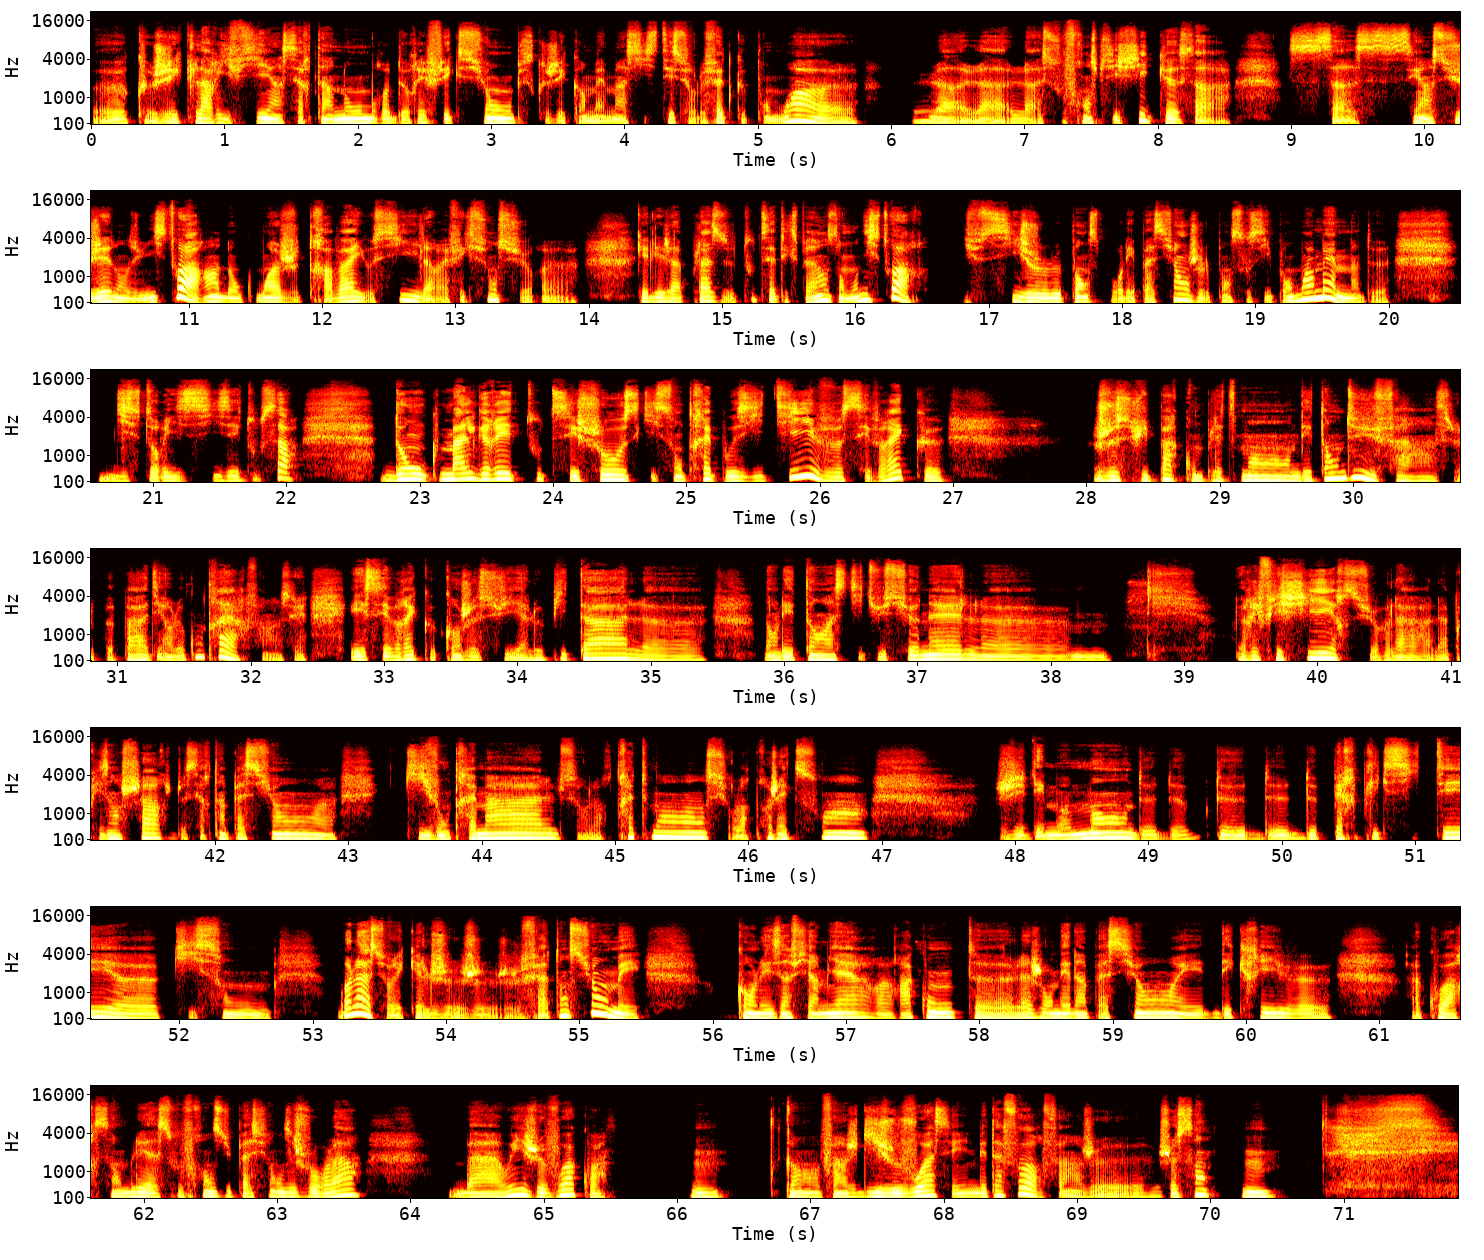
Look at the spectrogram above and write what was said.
euh, que j'ai clarifié un certain nombre de réflexions, puisque j'ai quand même insisté sur le fait que pour moi, euh, la, souffrance psychique, ça, ça c'est un sujet dans une histoire. Hein. Donc moi, je travaille aussi la réflexion sur euh, quelle est la place de toute cette expérience dans mon histoire. Si je le pense pour les patients, je le pense aussi pour moi-même, d'historiciser tout ça. Donc malgré toutes ces choses qui sont très positives, c'est vrai que je suis pas complètement détendue. Enfin, je peux pas dire le contraire. Et c'est vrai que quand je suis à l'hôpital, euh, dans les temps institutionnels, euh, réfléchir sur la, prise en charge de certains patients euh, qui vont très mal, sur leur traitement, sur leur projet de soins. J'ai des moments de, perplexité qui sont, voilà, sur lesquels je, je, je fais attention, mais quand les infirmières racontent euh, la journée d'un patient et décrivent euh, à quoi ressemblait la souffrance du patient ce jour-là, bah oui, je vois quoi. Mmh. Quand, enfin, je dis je vois, c'est une métaphore. Enfin, je, je sens. Mmh.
